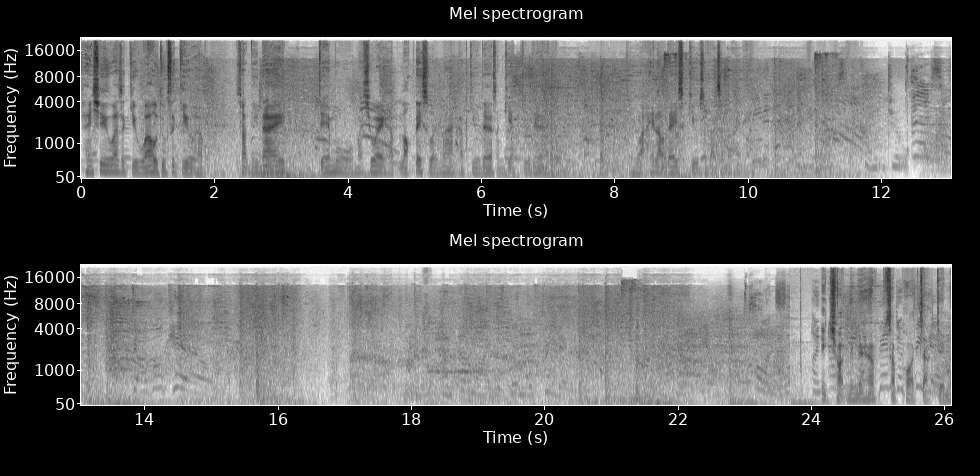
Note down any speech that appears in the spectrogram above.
ใช้ more ชื่อว่าส secrets กิลว่าวทุกสกิลครับช็อตนี้ได้เจโมมาช่วยครับล็อกได้สวยมากครับกิลเดอร์สังเกตกิลเดอร์นะครับจังหวะให้เราได้สกิลสบายๆนะครับ Double kill. An ally has been defeated. Onslaught. An อีกช็อตหนึ่งนะครับ enemy has been ซัพพอร์ตจากเจ defeated. โม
